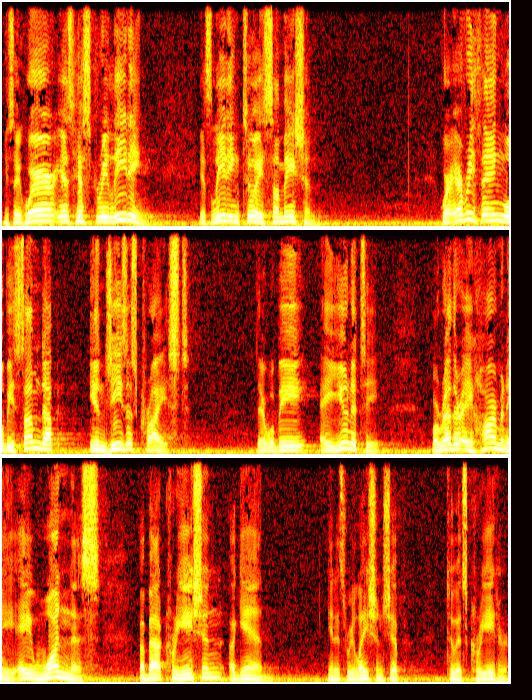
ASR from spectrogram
You say, where is history leading? It's leading to a summation where everything will be summed up in Jesus Christ. There will be a unity, or rather a harmony, a oneness about creation again. in its relationship to its Creator.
